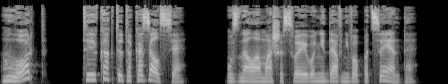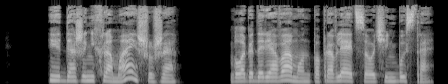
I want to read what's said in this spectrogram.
«Лорд, ты как тут оказался?» — узнала Маша своего недавнего пациента. «И даже не хромаешь уже?» Благодаря вам он поправляется очень быстро».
